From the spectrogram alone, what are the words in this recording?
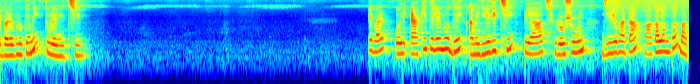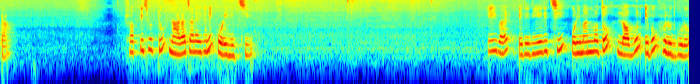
এবার এগুলোকে আমি তুলে নিচ্ছি। এবার ওই একই তেলের মধ্যে আমি দিয়ে দিচ্ছি পেঁয়াজ, রসুন, জিরে বাটা, পাকা লঙ্কা বাটা। সব কিছু একটু নাড়াচাড়া এখানে করে নিচ্ছি। এইবার এতে দিয়ে দিচ্ছি পরিমাণ মতো লবণ এবং হলুদ গুঁড়ো।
